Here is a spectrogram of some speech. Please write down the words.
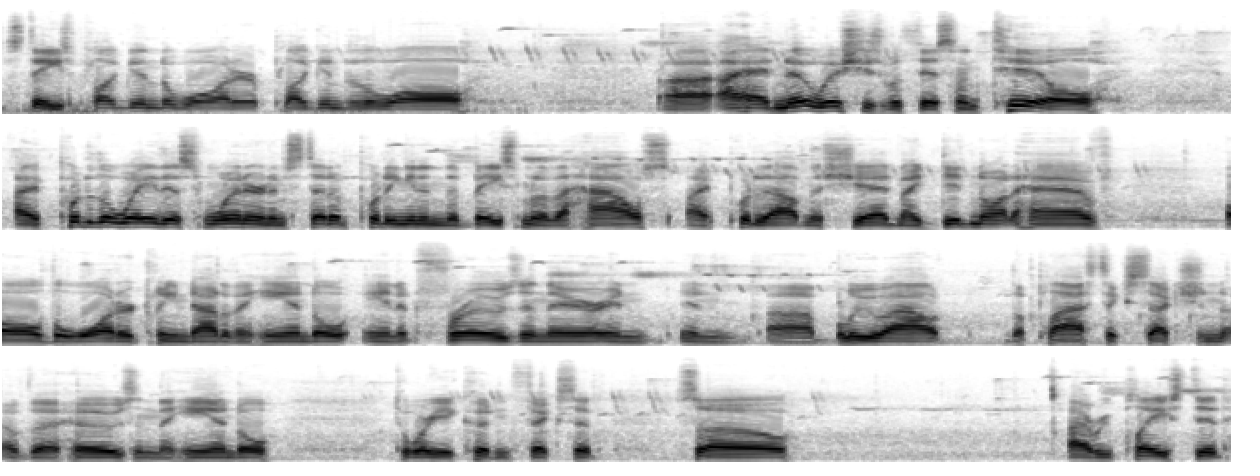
stays plugged into water, plugged into the wall. Uh, I had no issues with this until I put it away this winter and instead of putting it in the basement of the house, I put it out in the shed and I did not have all the water cleaned out of the handle and it froze in there and, and uh, blew out the plastic section of the hose and the handle to where you couldn't fix it. So I replaced it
